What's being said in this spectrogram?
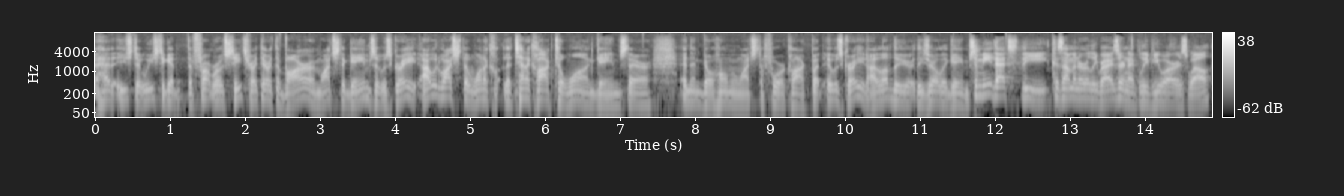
had used to we used to get the front row seats right there at the bar and watch the games. It was great. I would watch the one o'clock, the ten o'clock to one games there, and then go home and watch the four o'clock. But it was great. I love the these early games. To me, that's the because I'm an early riser, and I believe you are as well.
